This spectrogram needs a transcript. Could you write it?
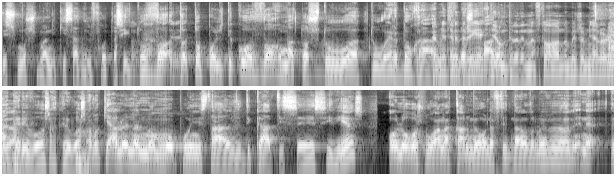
ε, της μουσουλμανικής αδελφότητας ή το, δο- το, το πολιτικό δόγματος του, ε, του Ερντογάν. Καμιά τέλος 33 πάντων. χιλιόμετρα δεν είναι αυτό, νομίζω μια λωρίδα. Ακριβώς, ακριβώς. Αυτό και άλλο ένα νομό που είναι στα δυτικά της ε, Συρίας. Ο λόγος που ανακάνουμε όλη αυτή την αναδρομή βέβαια είναι ε,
